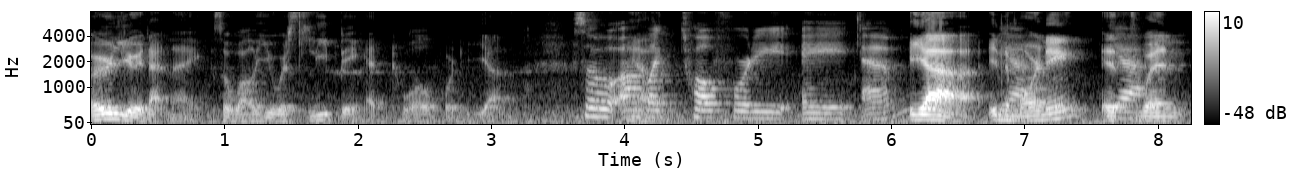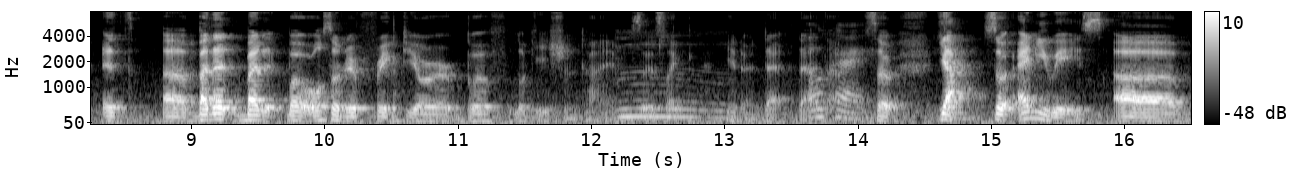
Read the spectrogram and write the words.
earlier that night. So while you were sleeping at 12.40, yeah. So um Yeah. like twelve forty a.m. Yeah, in the Yeah. morning, it's Yeah. when it's um, but that but but also referring to your birth location time. So it's like you know that that. Mm. Okay. time. So yeah. So anyways, um,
